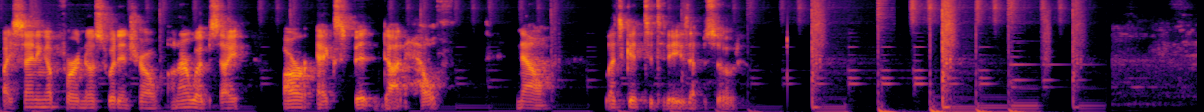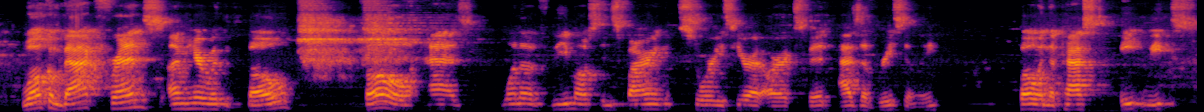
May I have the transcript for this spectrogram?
by signing up for our No Sweat intro on our website, rxfit.health. Now, let's get to today's episode. Welcome back, friends. I'm here with Beau. Beau has one of the most inspiring stories here at RxFit as of recently. Beau, in the past eight weeks,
